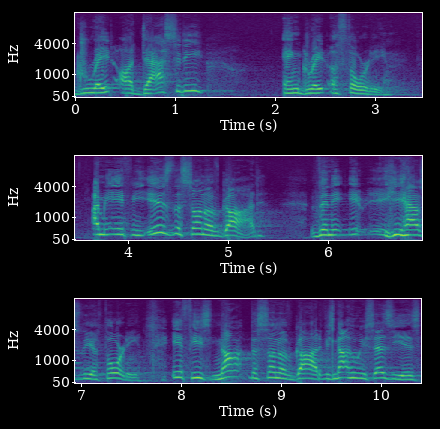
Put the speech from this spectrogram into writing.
great audacity and great authority. I mean, if he is the Son of God, then it, it, he has the authority. If he's not the Son of God, if he's not who he says he is,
